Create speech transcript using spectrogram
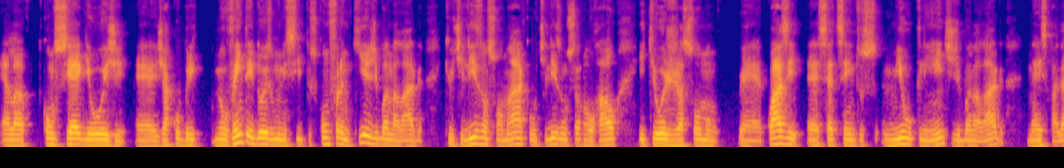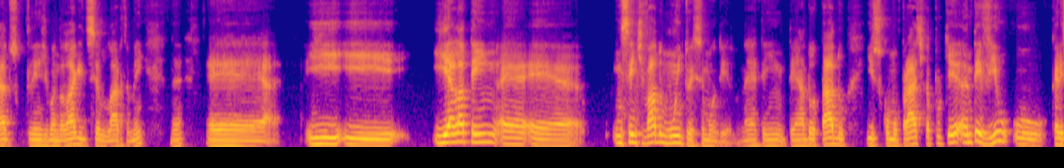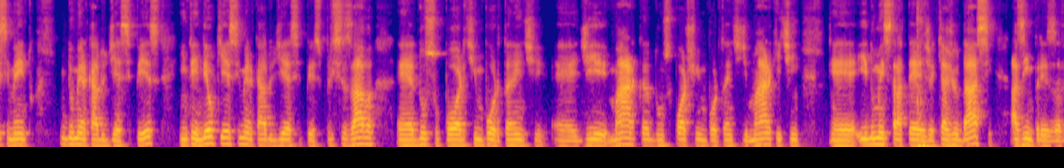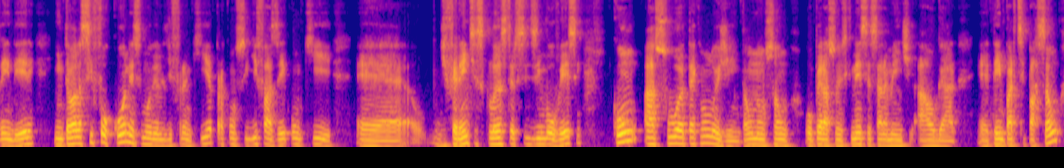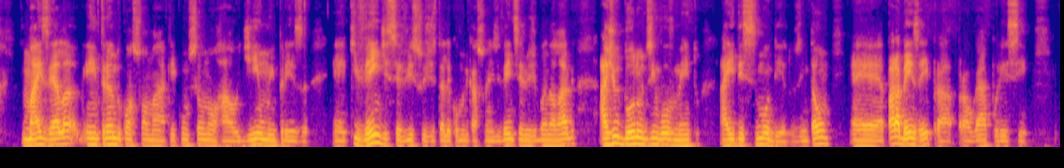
ela consegue hoje é, já cobrir 92 municípios com franquias de banda larga que utilizam sua marca, utilizam seu know-how e que hoje já somam é, quase é, 700 mil clientes de banda larga, né, espalhados, clientes de banda larga e de celular também, né, é, e, e, e, ela tem é, é, incentivado muito esse modelo, né, tem, tem adotado isso como prática porque anteviu o crescimento do mercado de SPs, entendeu que esse mercado de SPs precisava é, do suporte importante é, de marca, de um suporte importante de marketing é, e de uma estratégia que ajudasse as empresas a venderem. Então, ela se focou nesse modelo de franquia para conseguir fazer com que é, diferentes clusters se desenvolvessem com a sua tecnologia. Então, não são operações que necessariamente a Algar é, tem participação, mas ela entrando com a sua marca e com o seu know-how de uma empresa é, que vende serviços de telecomunicações e vende serviços de banda larga, ajudou no desenvolvimento aí desses modelos. Então, é, parabéns aí para a Algar por esse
